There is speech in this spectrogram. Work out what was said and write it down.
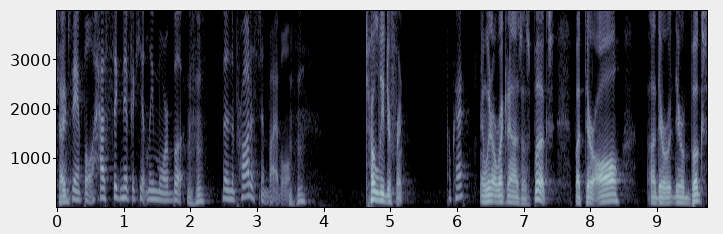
for example, has significantly more books Mm-hmm. than the Protestant Bible. Totally different. Okay. and we don't recognize those books, but they're all uh, there. There are books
